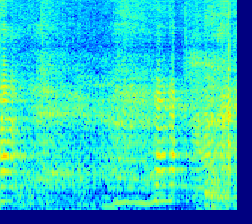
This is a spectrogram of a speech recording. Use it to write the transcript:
Ha ha ha.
